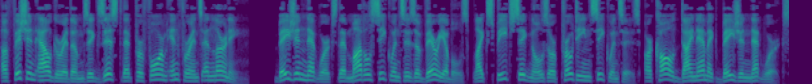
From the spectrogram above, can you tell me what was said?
Efficient algorithms exist that perform inference and learning. Bayesian networks that model sequences of variables, like speech signals or protein sequences, are called dynamic Bayesian networks.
